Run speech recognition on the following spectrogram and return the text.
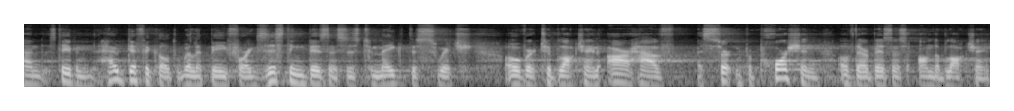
And Stephen, how difficult will it be for existing businesses to make the switch over to blockchain or have a certain proportion of their business on the blockchain?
